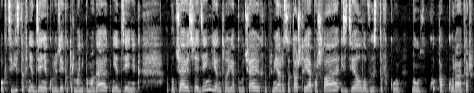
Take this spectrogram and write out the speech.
У активистов нет денег, у людей, которым они помогают, нет денег. А получаю, если я деньги, то я получаю их, например, за то, что я пошла и сделала выставку, ну, как куратор.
